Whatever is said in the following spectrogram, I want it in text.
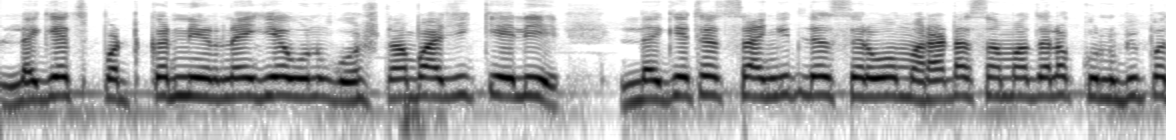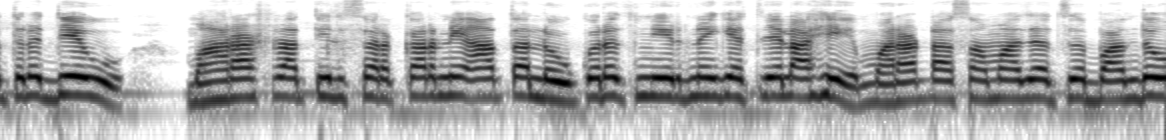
लगेच पटकन निर्णय घेऊन घोषणाबाजी केली. लगेचच सांगितलं सर्व मराठा समाजाला कुणबीपत्र देऊ. महाराष्ट्रातील सरकारने आता लवकरच निर्णय घेतलेला आहे. मराठा समाजाचं बांधव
